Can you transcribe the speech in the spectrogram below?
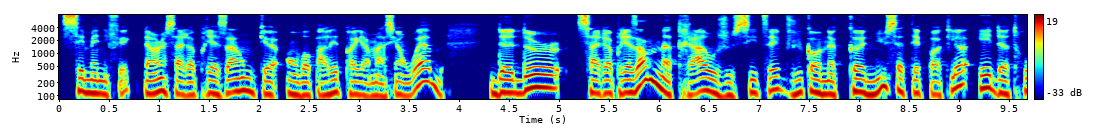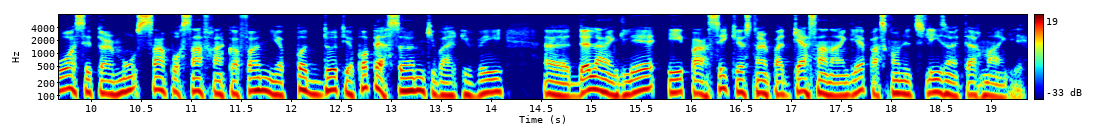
c'est magnifique. D'un, ça représente qu'on va parler de programmation web. De deux, ça représente notre âge aussi, vu qu'on a connu cette époque-là. Et de trois, c'est un mot 100% francophone. Il n'y a pas de doute, il n'y a pas personne qui va arriver euh, de l'anglais et penser que c'est un podcast en anglais parce qu'on utilise un terme anglais.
